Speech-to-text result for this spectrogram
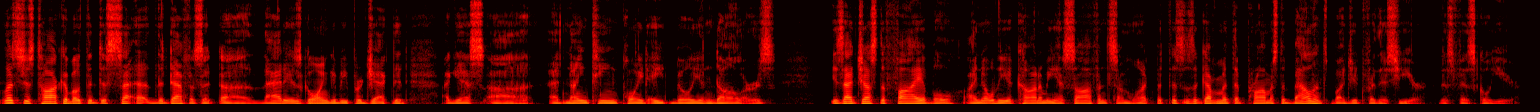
let's just talk about the de- the deficit. Uh, that is going to be projected, I guess, uh, at nineteen point eight billion dollars. Is that justifiable? I know the economy has softened somewhat, but this is a government that promised a balanced budget for this year, this fiscal year.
